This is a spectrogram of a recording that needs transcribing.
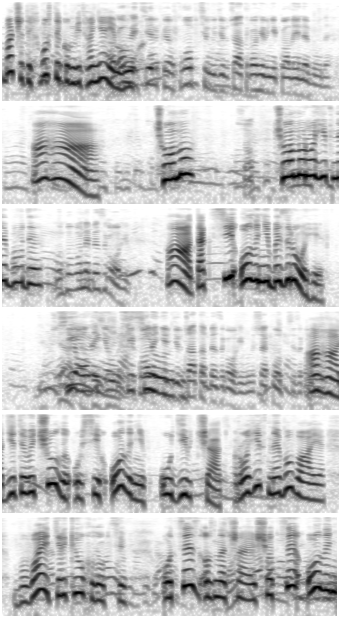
Бачите, хвостиком відганяє Роги тільки в хлопців, у дівчат рогів ніколи не буде. Ага. Чому? Що? Чому рогів не буде? Ну бо вони без рогів. А, так ці олені без роги. Всі олені, всіх Всі оленів олені. дівчата без рогів, лише хлопці з рогів. Ага, діти, ви чули, у всіх оленів, у дівчат рогів не буває. Буває тільки у хлопців. Оце з- означає, що це олень Ні,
